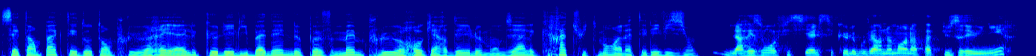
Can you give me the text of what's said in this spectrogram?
Cet impact est d'autant plus réel que les Libanais ne peuvent même plus regarder le mondial gratuitement à la télévision. La raison officielle, c'est que le gouvernement n'a pas pu se réunir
